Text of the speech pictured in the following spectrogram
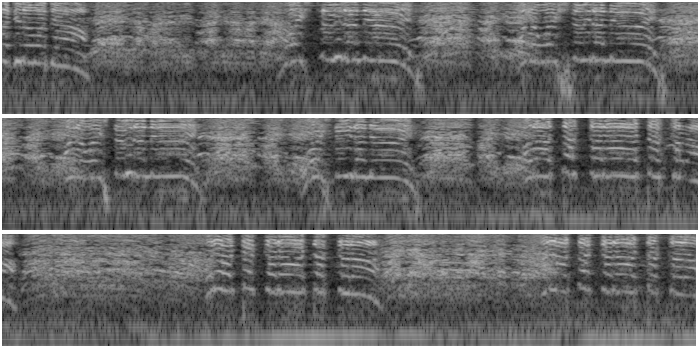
राजीनामा द्या वैष्णवीला न्याय अरे वैष्णवीला न्याय अरे वैष्णवीला न्याय वैष्णवीला न्याय अरे अटक करा अटक करा अरे अटक करा अटक करा अरे अटक करा अटक करा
